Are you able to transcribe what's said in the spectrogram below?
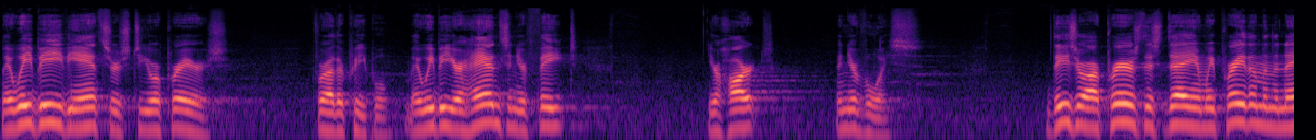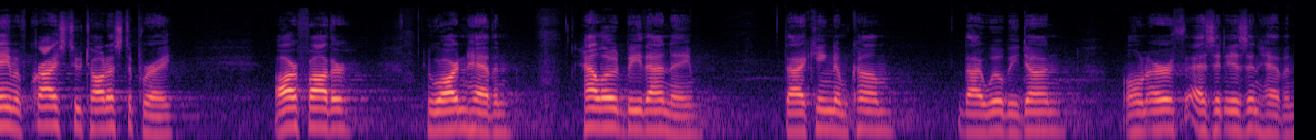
May we be the answers to your prayers for other people. May we be your hands and your feet, your heart and your voice. These are our prayers this day, and we pray them in the name of Christ who taught us to pray. Our Father, who art in heaven, hallowed be thy name. Thy kingdom come, thy will be done, on earth as it is in heaven.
